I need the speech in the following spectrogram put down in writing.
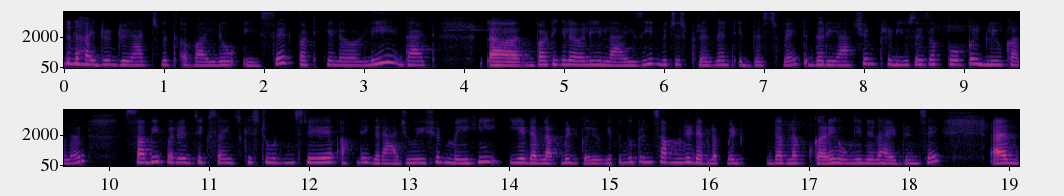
then hydrogen reacts with amino acid particularly that uh, particularly lysine which is present in the sweat the reaction produces a purple blue color सभी forensic science के students ने अपने graduation में ही ये development करी होगी fingerprint सबने development develop करे होंगे निनहाइड्रेन से and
